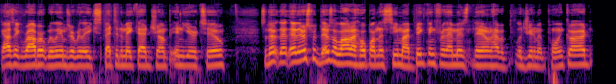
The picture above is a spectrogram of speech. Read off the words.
Guys like Robert Williams are really expected to make that jump in year two. So there, there, there's there's a lot of hope on this team. My big thing for them is they don't have a legitimate point guard.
